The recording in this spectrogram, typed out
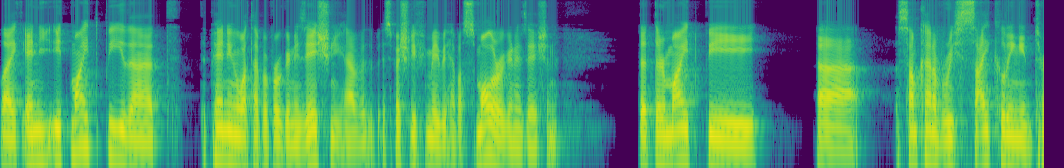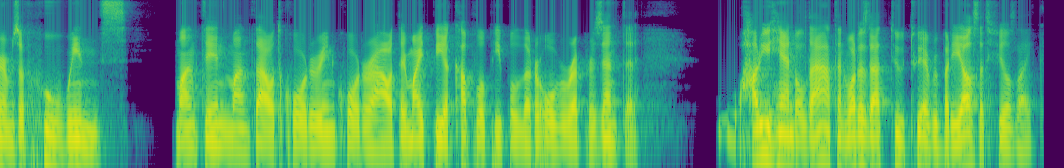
Like, and it might be that depending on what type of organization you have, especially if you maybe have a smaller organization, that there might be uh, some kind of recycling in terms of who wins month in, month out, quarter in, quarter out. There might be a couple of people that are overrepresented. How do you handle that? And what does that do to everybody else that feels like,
